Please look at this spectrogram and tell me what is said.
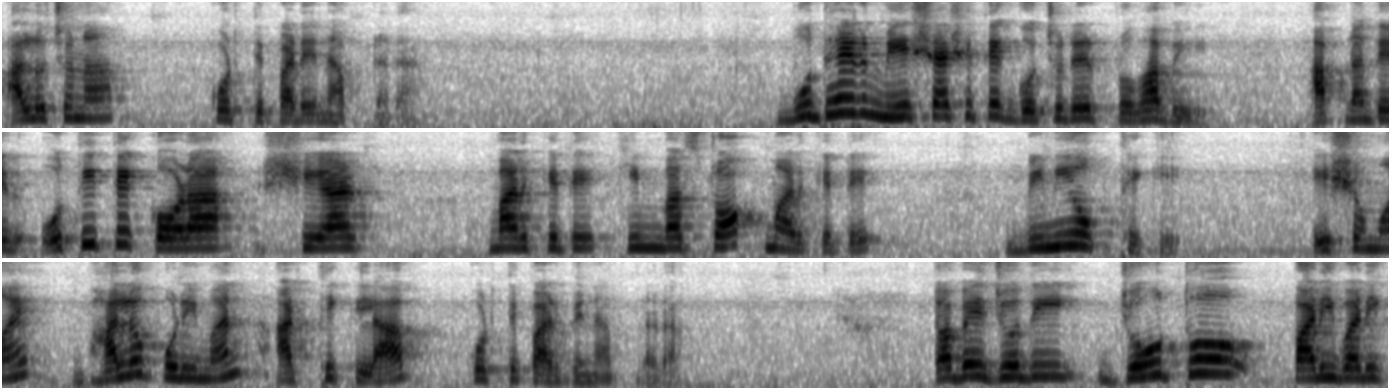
আলোচনা করতে পারেন আপনারা। বুধের মেষ রাশিতে গোচরের প্রভাবে আপনাদের অতীতে করা শেয়ার মার্কেটে কিংবা স্টক মার্কেটে বিনিয়োগ থেকে এ সময় ভালো পরিমাণ আর্থিক লাভ করতে পারবেন আপনারা। তবে যদি যৌথ পারিবারিক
